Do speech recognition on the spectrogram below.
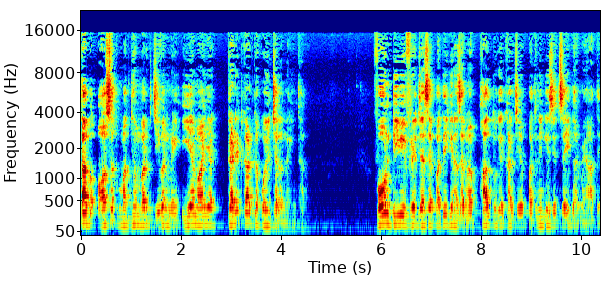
तब औसत मध्यम वर्ग जीवन में ईएमआई या क्रेडिट कार्ड का कोई चलन नहीं था। फ़ोन, टीवी, फ्रिज जैसे पति की नज़र में फालतू के खर्चे पत्नी की जिद से ही घर में आते।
